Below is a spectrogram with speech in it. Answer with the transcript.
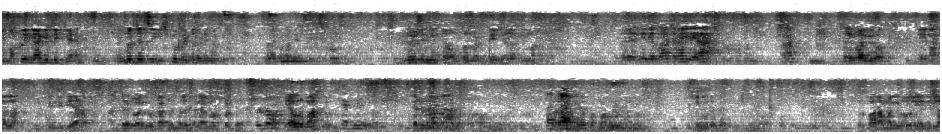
ಈ ಮಕ್ಳು ಹಿಂಗಾಗಿದ್ದಕ್ಕೆ ಎಮರ್ಜೆನ್ಸಿ ಇಷ್ಟು ಬೆಟ್ಟ ರೆಡಿ ಮಾಡ್ತೀವಿ ಅಂತ ಓಪನ್ ಮಾಡಿಟ್ಟು ಎಲ್ಲ ಕ್ಲೀನ್ ಮಾಡ್ತೀವಿ ಹೆಂಗಿದ್ಯಪ್ಪ ಚೆನ್ನಾಗಿದೆಯಾ? ಹಾ? ಧೈರ್ಯವಾಗಿರೋ. ಏನಾಗಲ್ಲ. ತಿಂತಿದ್ಯಾ ಧೈರ್ಯವಾಗಿರೋ. ಡಾಕ್ಟರ್ಸ್ ಎಲ್ಲ ಚೆನ್ನಾಗಿ ನೋಡ್ಕೊಳ್ತಾರೆ. ಯಾವ್ರಮ್ಮ. ನೀವು ರಜೆ. ಸ್ವಲ್ಪ ಆರಾಮಾಗಿರು ಏನಿಲ್ಲ.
